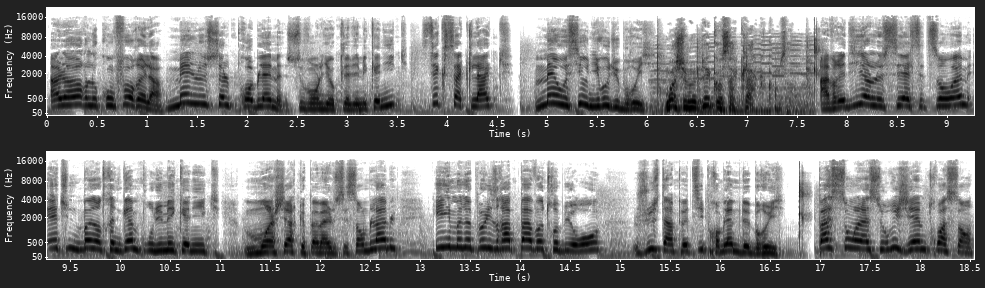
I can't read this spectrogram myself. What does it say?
Alors le confort est là, mais le seul problème, souvent lié au clavier mécanique, c'est que ça claque, mais aussi au niveau du bruit. Moi, je veux bien quand ça claque comme ça. À vrai dire, le CL700OM est une bonne entrée de gamme pour du mécanique. Moins cher que pas mal de ses semblables, il monopolisera pas votre bureau, juste un petit problème de bruit. Passons à la souris GM300,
